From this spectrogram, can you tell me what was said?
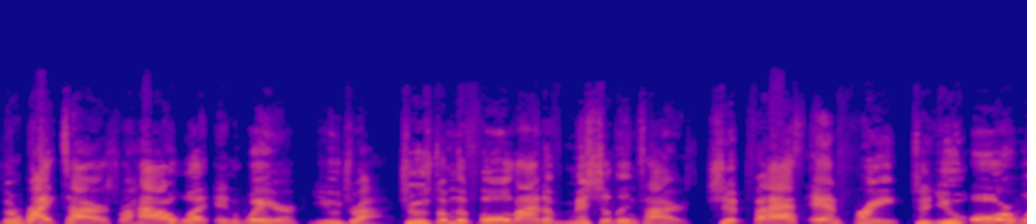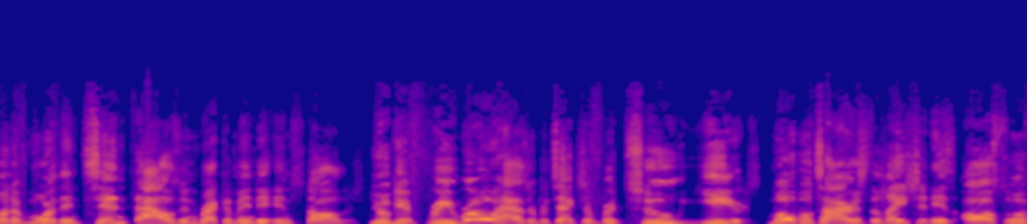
the right tires for how, what, and where you drive. Choose from the full line of Michelin tires, shipped fast and free to you or one of more than 10,000 recommended installers. You'll get free roll hazard protection for two years. Mobile tire installation is also available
